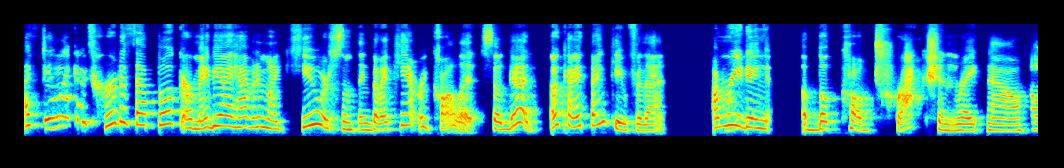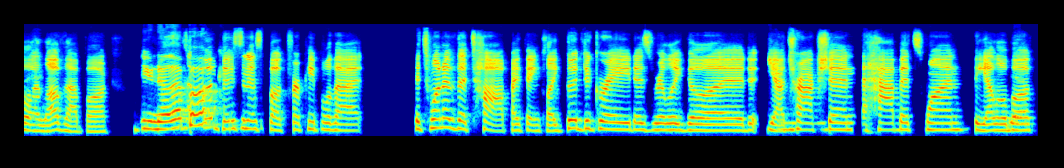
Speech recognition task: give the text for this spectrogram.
I feel mm-hmm. like I've heard of that book, or maybe I have it in my queue or something, but I can't recall it. So good. Okay. Thank you for that. I'm reading a book called Traction right now. Oh, I love that book. Do you know that it's book? business book for people that it's one of the top, I think, like Good to Great is really good. Yeah. Mm-hmm. Traction, the Habits one, the yellow yeah. book.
